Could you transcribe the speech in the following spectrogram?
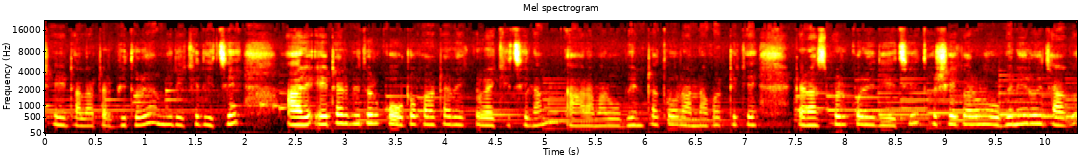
সেই ডালাটার ভিতরে আমি রেখে দিচ্ছি। আর এটার ভিতর কৌটো কাটা রেখেছিলাম। আর আমার ওভেনটা তো রান্নাঘর থেকে ট্রান্সফার করে দিয়েছি। তো সে কারণে ওভেনের ওই জায়গা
